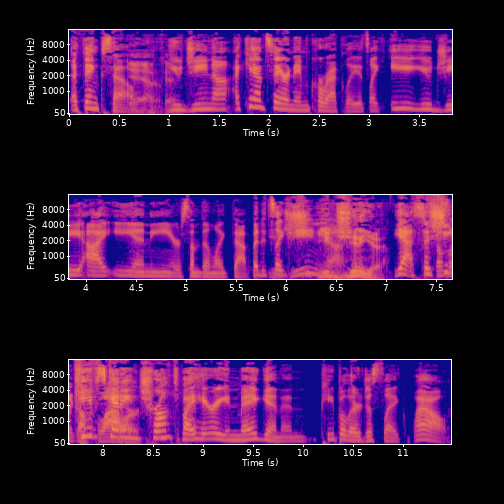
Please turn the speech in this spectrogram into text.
I think so. Yeah, okay. Eugenia. I can't say her name correctly. It's like E U G I E N E or something like that. But it's like she, Eugenia. Eugenia. yeah. So Sounds she like keeps getting trumped by Harry and Meghan, and people are just like, "Wow."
